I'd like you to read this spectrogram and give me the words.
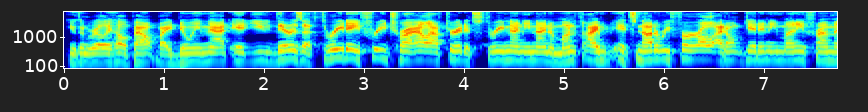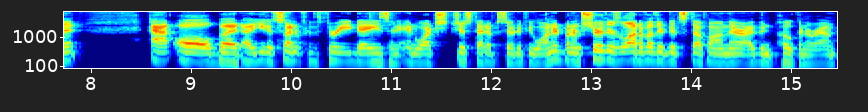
you can really help out by doing that. It you there is a three day free trial after it. It's three ninety nine a month. I it's not a referral. I don't get any money from it at all. But uh, you can sign up for the three days and, and watch just that episode if you wanted. But I'm sure there's a lot of other good stuff on there. I've been poking around.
